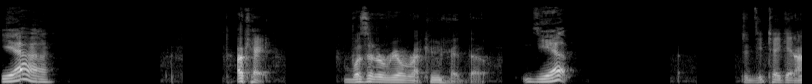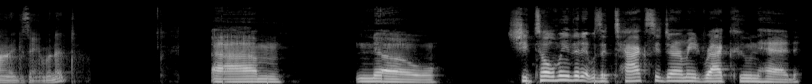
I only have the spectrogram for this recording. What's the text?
Yeah. Okay. Was it a real raccoon head though? Yep. Did you take it on and examine it? Um, no. She told me that it was a taxidermied raccoon head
